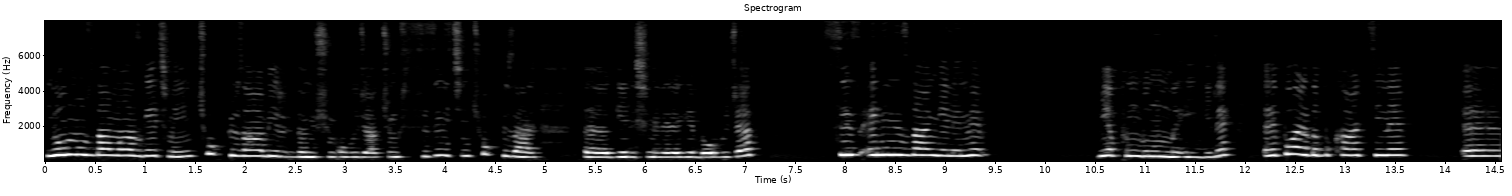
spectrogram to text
Yolunuzdan vazgeçmeyin. Çok güzel bir dönüşüm olacak. Çünkü sizin için çok güzel e, gelişmelere gibi olacak. Siz elinizden geleni yapın bununla ilgili. E, bu arada bu kart yine e,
